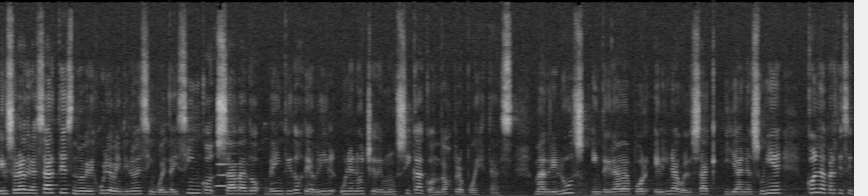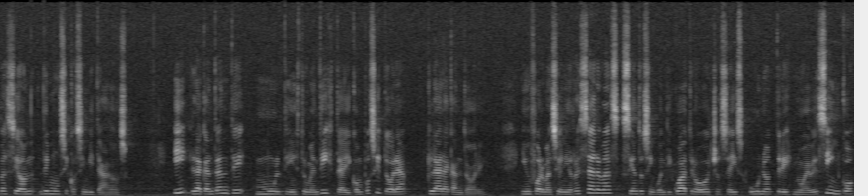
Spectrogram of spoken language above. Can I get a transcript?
El Solar de las Artes, 9 de julio 29.55, sábado 22 de abril, una noche de música con dos propuestas. Madre Luz, integrada por Elina Golzac y Ana Sunier, con la participación de músicos invitados. Y la cantante multiinstrumentista y compositora Clara Cantore. Información y reservas 154 861 395,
